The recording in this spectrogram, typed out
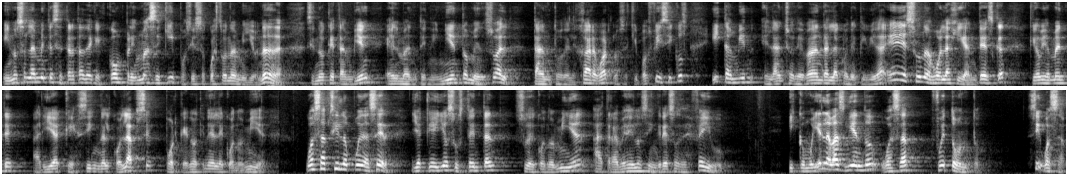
Y no solamente se trata de que compren más equipos y eso cuesta una millonada, sino que también el mantenimiento mensual, tanto del hardware, los equipos físicos, y también el ancho de banda, la conectividad, es una bola gigantesca que obviamente haría que Signal colapse porque no tiene la economía. WhatsApp sí lo puede hacer, ya que ellos sustentan su economía a través de los ingresos de Facebook. Y como ya la vas viendo, WhatsApp fue tonto. Sí, WhatsApp,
